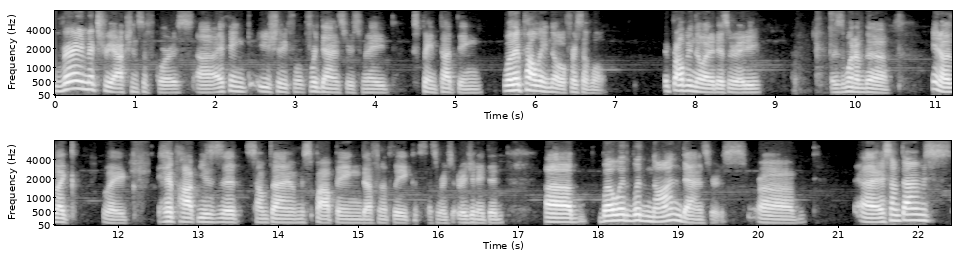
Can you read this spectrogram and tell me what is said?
very mixed reactions, of course. Uh, I think usually for, for dancers, when I explain tutting, well, they probably know, first of all. They probably know what it is already. It's one of the, you know, like like hip hop uses it sometimes, popping definitely because that's where it originated. Uh, but with with non dancers, um, uh, sometimes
